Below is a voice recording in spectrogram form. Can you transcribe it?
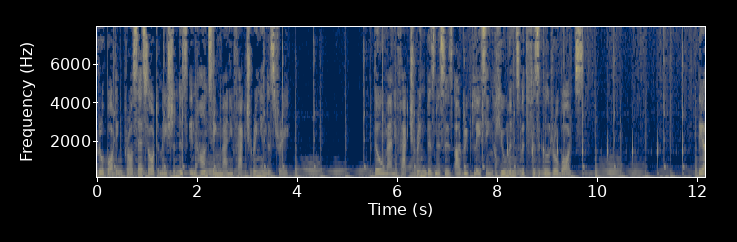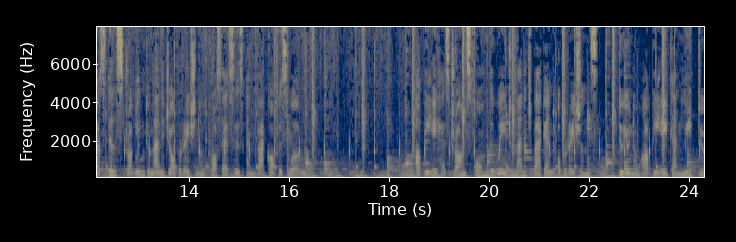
Robotic process automation is enhancing manufacturing industry. Though manufacturing businesses are replacing humans with physical robots, they are still struggling to manage operational processes and back office work. RPA has transformed the way to manage back-end operations. Do you know RPA can lead to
